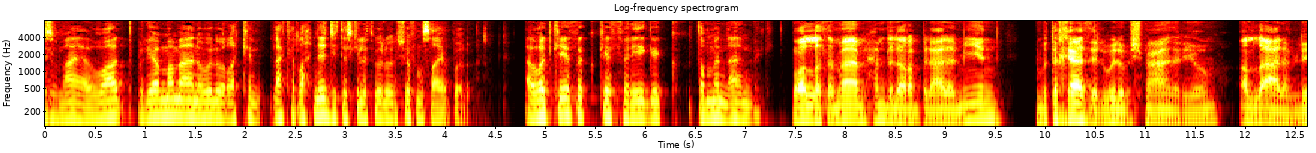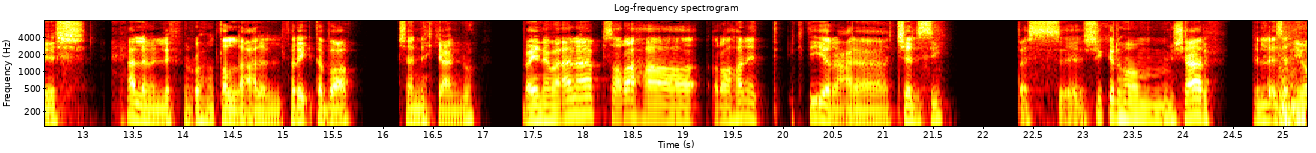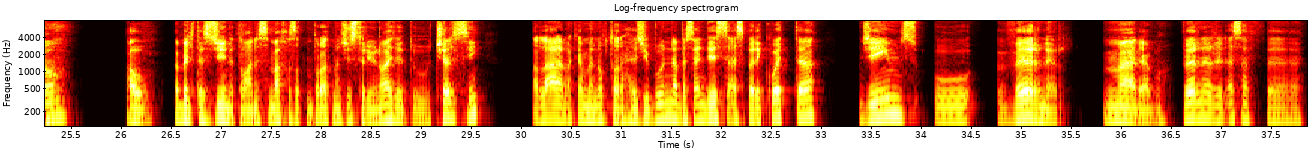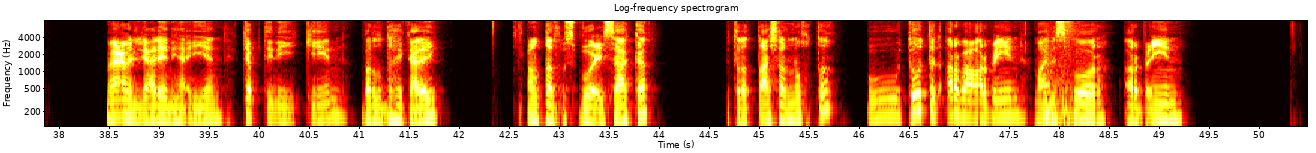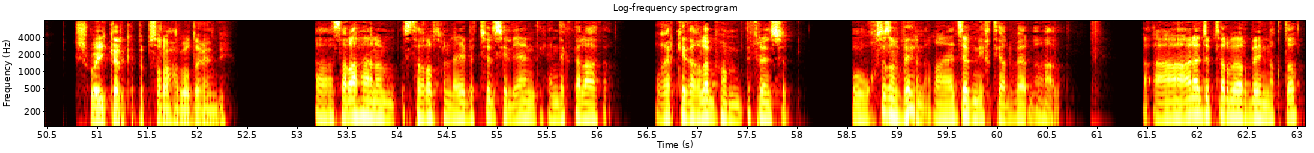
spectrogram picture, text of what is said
عزيز ومعي عواد واليوم ما معنا ولو لكن لكن راح نجي تشكيلة ولو ونشوف مصايب ولو. عواد كيفك؟ وكيف فريقك؟ وطمنا عنك. والله تمام الحمد لله رب العالمين. متخاذل ولو مش معانا اليوم. الله أعلم ليش. هلا بنلف نروح نطلع على الفريق تبعه عشان نحكي عنه. بينما أنا بصراحة راهنت كثير على تشيلسي. بس شكلهم مش عارف إلا إذا اليوم أو قبل تسجيلنا طبعا لسه ما خلصت مباراة مانشستر يونايتد وتشيلسي. الله أعلم كم نقطة رح يجيبوا لنا بس عندي لسه أسبيليكويتا جيمس وفيرنر. ما لعبوا. فيرنر للأسف آه، ما عمل اللي عليه نهائيا. كابتني كين برضه ضحك علي. أنقذ أسبوعي ساكا ب 13 نقطة و total 44 minus 4 40 شوي كركب بصراحة الوضع عندي. آه صراحة أنا استغربت من لعيبة تشيلسي اللي عندك. عندك ثلاثة. وغير كذا أغلبهم differential وخصوصا فيرنر. أنا عجبني اختيار فيرنر هذا. آه أنا جبت 44 نقطة.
